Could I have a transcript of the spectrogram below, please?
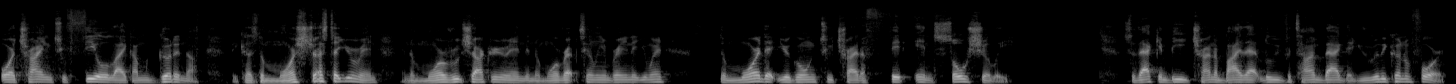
or trying to feel like I'm good enough. Because the more stress that you're in and the more root chakra you're in and the more reptilian brain that you're in, the more that you're going to try to fit in socially. So that can be trying to buy that Louis Vuitton bag that you really couldn't afford,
